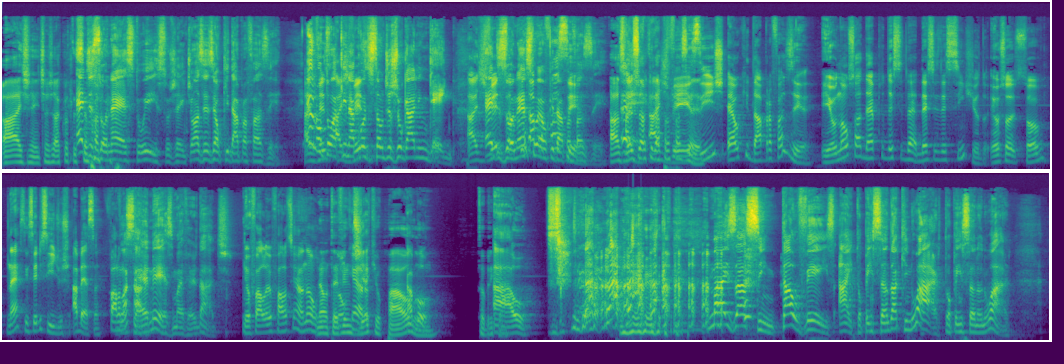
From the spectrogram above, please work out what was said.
Ai, gente, já aconteceu. É desonesto isso, gente? Ou às vezes é o que dá pra fazer? Às eu não tô vezes- aqui às na vezes- condição de julgar ninguém. Às É vezes desonesto ou é o que dá pra fazer? Às vezes é o que dá Às pra fazer. vezes é o que dá pra fazer. Eu não sou adepto desse, de- desse, desse sentido. Eu sou, sou, né, sincericídios, a beça. Falo na cara. é mesmo, é verdade. Eu falo, eu falo assim, ah, não, Não, teve um quero. dia que o Paulo. Acabou. Tô brincando. Ah, ô. Mas assim, talvez. Ai, tô pensando aqui no ar, tô pensando no ar.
